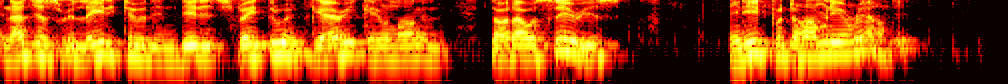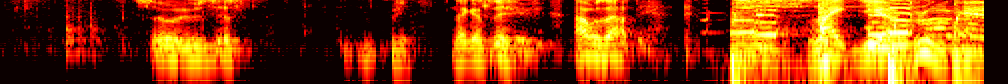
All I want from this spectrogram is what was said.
and I just related to it and did it straight through. And Gary came along and thought I was serious, and he'd put the harmony around it. So it was just, like I said, I was out there. Light year groove. All right.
